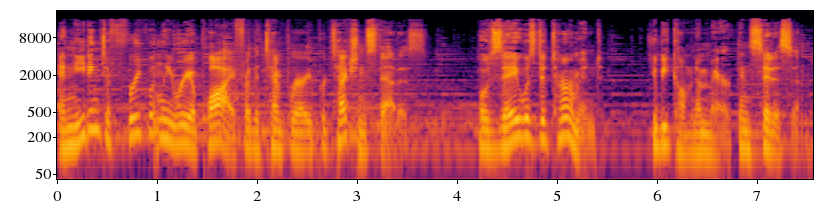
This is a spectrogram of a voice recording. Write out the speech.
and needing to frequently reapply for the temporary protection status, Jose was determined to become an American citizen.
